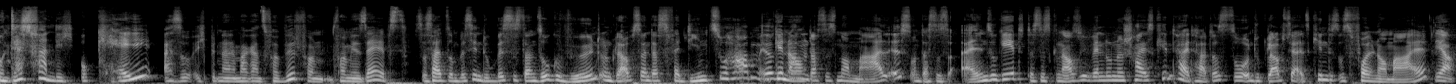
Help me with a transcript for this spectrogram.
Und das fand ich okay. Also ich bin dann immer ganz verwirrt von, von mir selbst. Es ist halt so ein bisschen, du bist es dann so gewöhnt und glaubst dann, das verdient zu haben irgendwann genau. und dass es normal ist und dass es allen so geht. Das ist genauso wie wenn du eine scheiß Kindheit hattest so und du glaubst ja als Kind, es ist voll normal. Ja.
